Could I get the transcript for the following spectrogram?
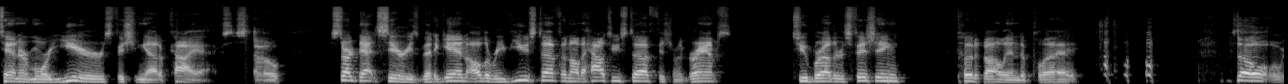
10 or more years fishing out of kayaks. So start that series. But again, all the review stuff and all the how to stuff, fishing with Gramps, two brothers fishing, put it all into play. So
